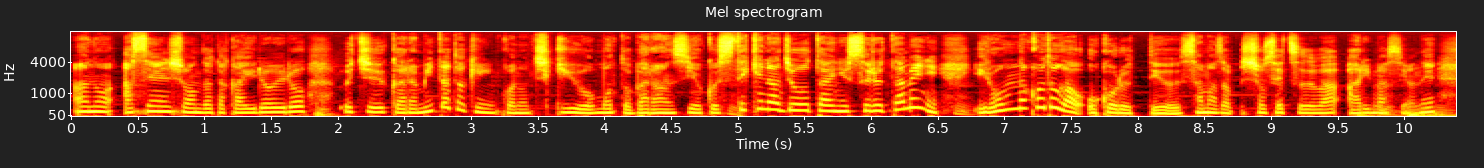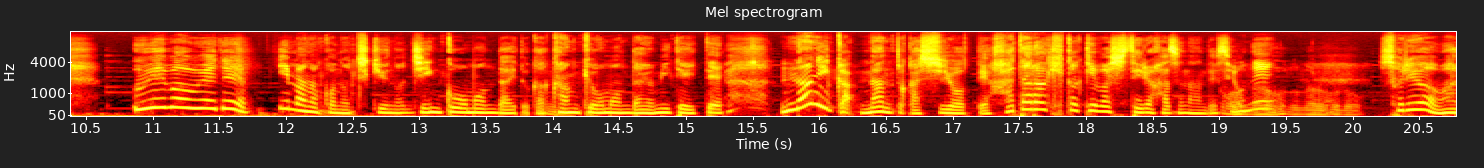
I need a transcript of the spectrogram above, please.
あの、アセンションだとかいろいろ宇宙から見たときにこの地球をもっとバランスよく素敵な状態にするためにいろんなことが起こるっていう様々諸説はありますよね。上は上で今のこの地球の人口問題とか環境問題を見ていて何か何とかしようって働きかけはしてるはずなんですよね。なるほど、なるほど。それはわ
